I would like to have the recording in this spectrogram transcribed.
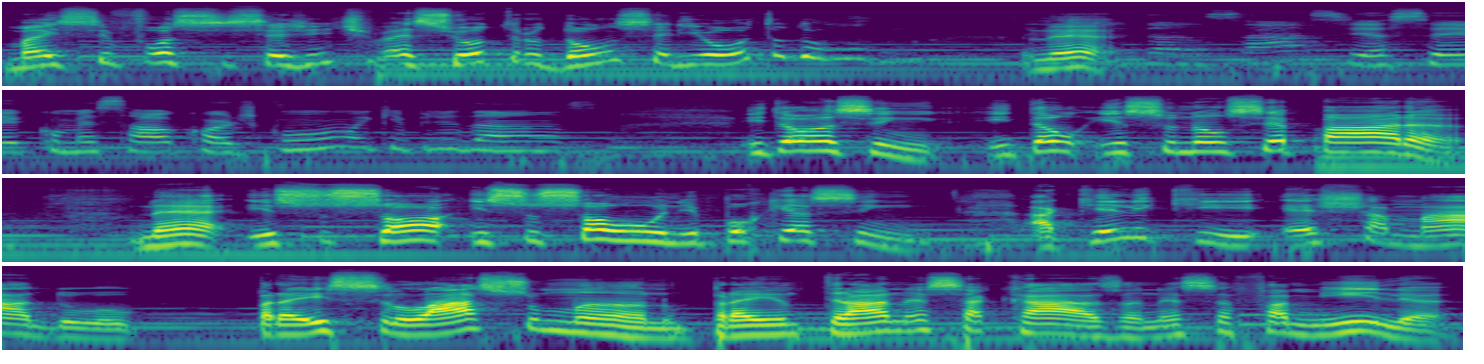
Mas se fosse, se a gente tivesse outro dom, seria outro dom, né? dançasse, ia ser começar o acorde com uma equipe de dança. Então assim, então isso não separa, né? Isso só isso só une, porque assim, aquele que é chamado para esse laço humano, para entrar nessa casa, nessa família,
